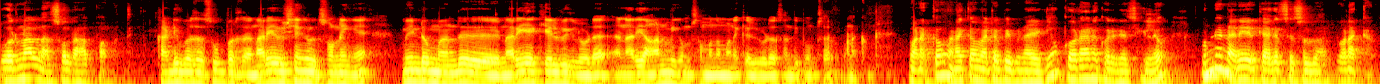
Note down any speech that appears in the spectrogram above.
ஒரு நாள் நான் சொல்கிறேன் ஆத்மா பற்றி கண்டிப்பாக சார் சூப்பர் சார் நிறைய விஷயங்கள் சொன்னீங்க மீண்டும் வந்து நிறைய கேள்விகளோட நிறைய ஆன்மீகம் சம்பந்தமான கேள்வியோட சந்திப்போம் சார் வணக்கம் வணக்கம் வணக்கம் மற்ற பிபி நாயகிலும் கோடான குறை ரசிகளும் இன்னும் நிறைய இருக்காக சொல்வார் வணக்கம்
